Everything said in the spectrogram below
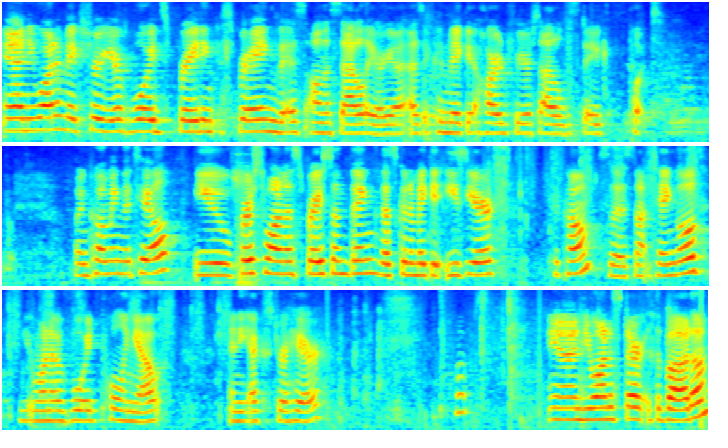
And you want to make sure you avoid spraying, spraying this on the saddle area as it can make it hard for your saddle to stay put. When combing the tail, you first want to spray something that's going to make it easier to comb so that it's not tangled. You want to avoid pulling out any extra hair. Whoops. And you want to start at the bottom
